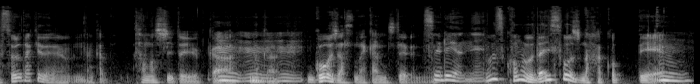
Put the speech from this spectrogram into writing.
それだけでねなんか楽しいというか、うんうんうんなんかゴージャスな感じてるんだよするよね。まずこのう大掃除の箱って、うん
